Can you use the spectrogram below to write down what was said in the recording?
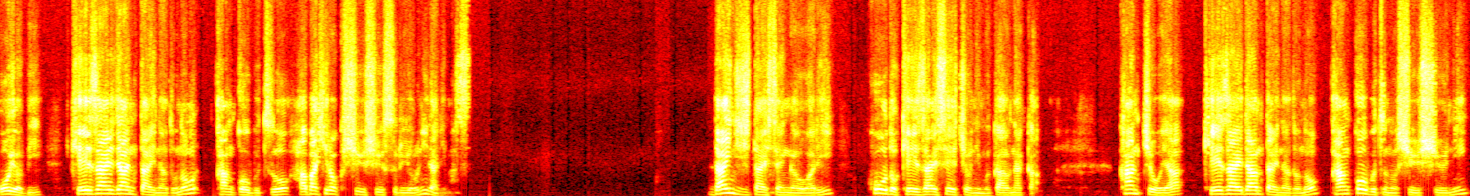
及び経済団体などの観光物を幅広く収集するようになります。第二次大戦が終わり、高度経済成長に向かう中、官庁や経済団体などの観光物の収集に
